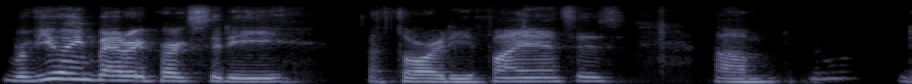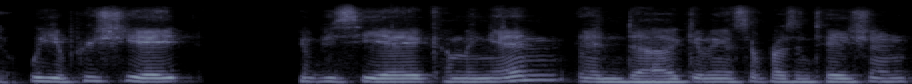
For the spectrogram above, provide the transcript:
reviewing Battery Park City Authority finances. Um, we appreciate BPCA coming in and, uh, giving us a presentation.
